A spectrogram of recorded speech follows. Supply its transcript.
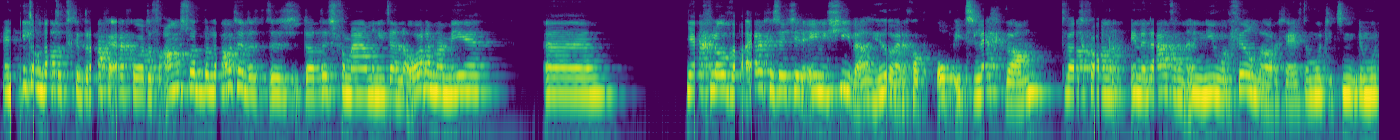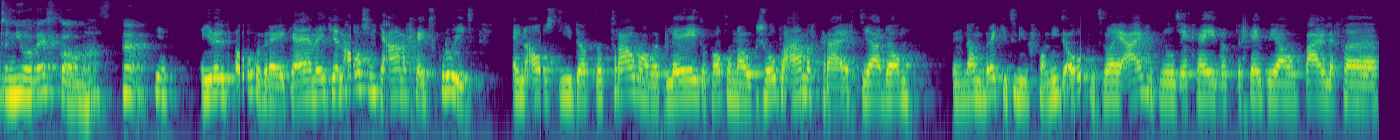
en niet omdat het gedrag erger wordt of angst wordt beloten, dat is, dat is voor mij allemaal niet aan de orde, maar meer, uh, ja, ik geloof wel ergens dat je de energie wel heel erg op, op iets legt dan, terwijl het gewoon inderdaad een, een nieuwe film nodig heeft. Er moet, iets, er moet een nieuwe weg komen. Ja. ja. En je wil het openbreken, hè? En weet je, en alles wat je aandacht geeft groeit. En als die dat, dat trauma wat leed of wat dan ook zoveel aandacht krijgt, ja, dan, dan brek je het in ieder geval niet open. Terwijl je eigenlijk wil zeggen, hé, hey, we geven jou een veilige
